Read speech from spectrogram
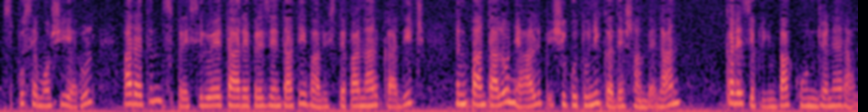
spuse moșierul, arătând spre silueta reprezentativă a lui Stepan Arcadici, în pantaloni albi și cu tunică de șambelan, care se plimba cu un general.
